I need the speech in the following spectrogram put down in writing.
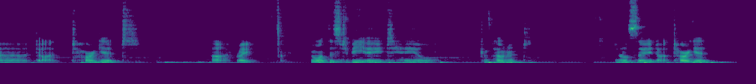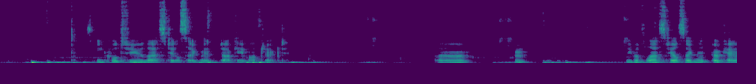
uh, dot target. Ah, right. We want this to be a tail component, and we'll say dot target is equal to last tail segment dot game object. Uh, hmm. Equal to last tail segment? Okay.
